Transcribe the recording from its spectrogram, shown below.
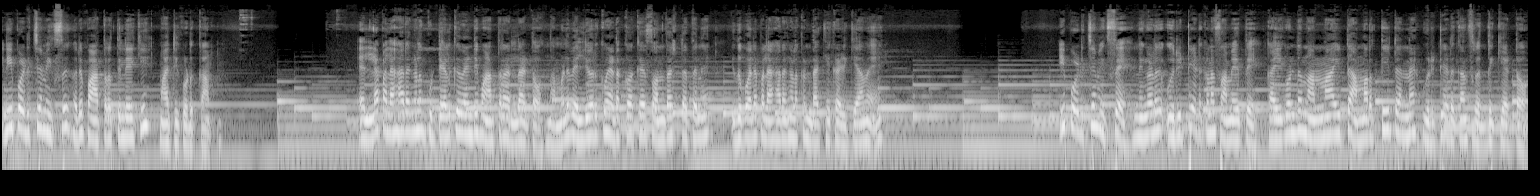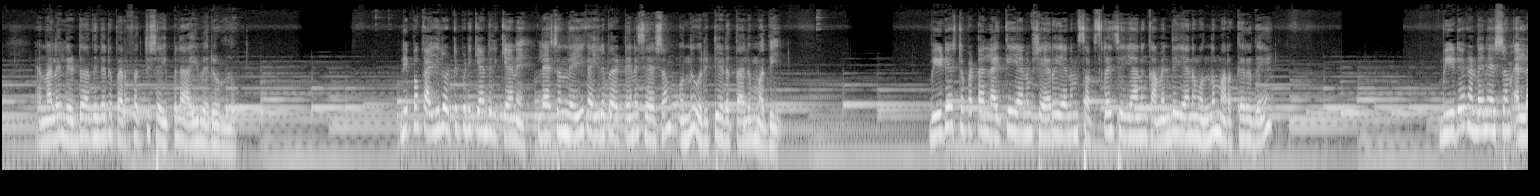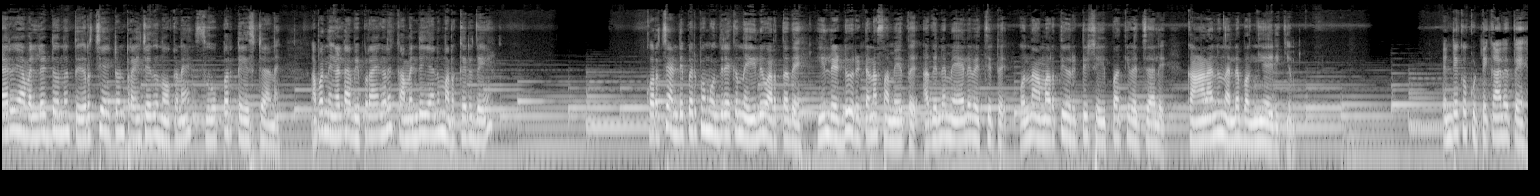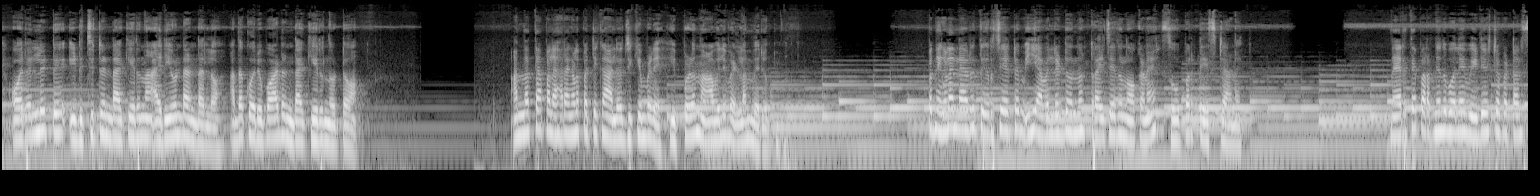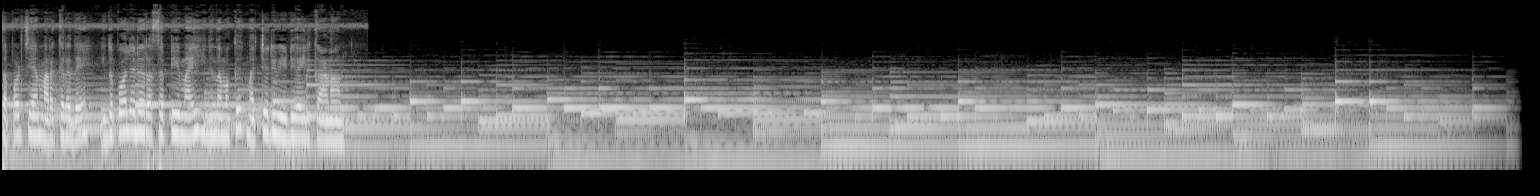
ഇനി പൊടിച്ച മിക്സ് ഒരു പാത്രത്തിലേക്ക് മാറ്റി കൊടുക്കാം എല്ലാ പലഹാരങ്ങളും കുട്ടികൾക്ക് വേണ്ടി മാത്രമല്ല കേട്ടോ. നമ്മൾ വലിയവർക്കും ഇടക്കൊക്കെ സ്വന്തം ഇഷ്ടത്തിന് ഇതുപോലെ പലഹാരങ്ങളൊക്കെ ഉണ്ടാക്കി കഴിക്കാമേ. ഈ പൊടിച്ച മിക്സേ നിങ്ങൾ ഉരുട്ടിയെടുക്കണ സമയത്തെ കൈകൊണ്ട് നന്നായിട്ട് അമർത്തിയിട്ട് തന്നെ ഉരുട്ടിയെടുക്കാൻ ശ്രദ്ധിക്കുക കേട്ടോ. എന്നാലേ ലഡു അതിന്റെ ഒരു പെർഫെക്റ്റ് ഷേപ്പിലായി വരുള്ളൂ. ഇനിയിപ്പം കയ്യിൽ ഒട്ടിപ്പിടിക്കാണ്ടിരിക്കാനേ. ലേശം നെയ്യ് കയ്യിൽ പുരട്ടിയതിന് ശേഷം ഒന്ന് ഉരുട്ടിയെടുത്താലും മതി. വീഡിയോ ഇഷ്ടപ്പെട്ടാൽ ലൈക്ക് ചെയ്യാനും ഷെയർ ചെയ്യാനും സബ്സ്ക്രൈബ് ചെയ്യാനും കമന്റ് ചെയ്യാനും ഒന്നും മറക്കരുതേ. വീഡിയോ കണ്ടതിന് ശേഷം എല്ലാവരും ഞാൻ വല്ലഡും ഒന്ന് തീർച്ചയായിട്ടും ട്രൈ ചെയ്ത് നോക്കണേ. സൂപ്പർ ടേസ്റ്റാണ്. അപ്പം നിങ്ങളുടെ അഭിപ്രായങ്ങൾ കമന്റ് ചെയ്യാനും മറക്കരുതേ. കുറച്ച് അണ്ടിപ്പരിപ്പ് മുന്തിരിയൊക്കെ നെയ്യിൽ വറുത്തതേ. ഈ ലഡു ഉരുട്ടണ സമയത്ത് അതിന്റെ മേലെ വെച്ചിട്ട് ഒന്ന് അമർത്തി ഉരുട്ടി ഷേപ്പാക്കി വെച്ചാൽ കാണാനും നല്ല ഭംഗിയായിരിക്കും. എന്റെയൊക്കെ കുട്ടിക്കാലത്തെ ഒരല്ലിട്ട് ഇടിച്ചിട്ടുണ്ടാക്കിയിരുന്ന അരിയുണ്ടല്ലോ അതൊക്കെ ഒരുപാട് ഉണ്ടാക്കിയിരുന്നു കേട്ടോ അന്നത്തെ പലഹാരങ്ങളെ പറ്റിയൊക്കെ ആലോചിക്കുമ്പോഴേ ഇപ്പോഴും നാവിൽ വെള്ളം വരും. അപ്പം നിങ്ങളെല്ലാവരും തീർച്ചയായിട്ടും ഈ അവൽ ലഡു ഒന്ന് ട്രൈ ചെയ്ത് നോക്കണേ. സൂപ്പർ ടേസ്റ്റാണ് നേരത്തെ പറഞ്ഞതുപോലെ വീഡിയോ ഇഷ്ടപ്പെട്ടാൽ സപ്പോർട്ട് ചെയ്യാൻ മറക്കരുത്. ഇതുപോലൊരു റെസിപ്പിയുമായി ഇനി നമുക്ക് മറ്റൊരു വീഡിയോയിൽ കാണാം.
